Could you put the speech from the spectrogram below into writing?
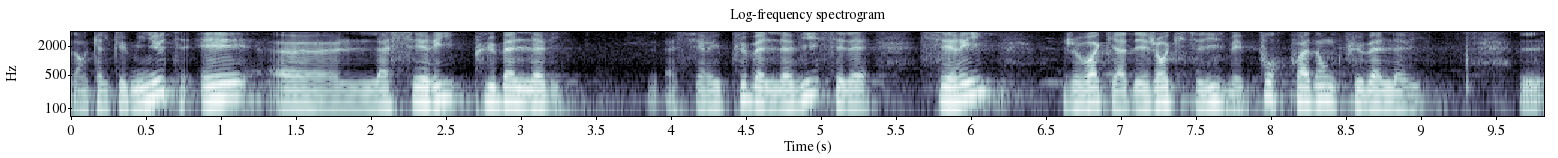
dans quelques minutes, et la série Plus belle la vie. La série Plus belle la vie, c'est la série, je vois qu'il y a des gens qui se disent, mais pourquoi donc Plus belle la vie?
